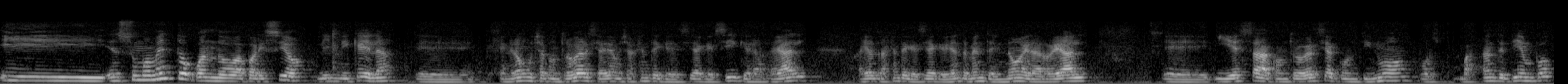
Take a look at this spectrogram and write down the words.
Y en su momento, cuando apareció Lil Miquela, eh, generó mucha controversia, había mucha gente que decía que sí, que era real, hay otra gente que decía que evidentemente no era real, eh, y esa controversia continuó por bastante tiempo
